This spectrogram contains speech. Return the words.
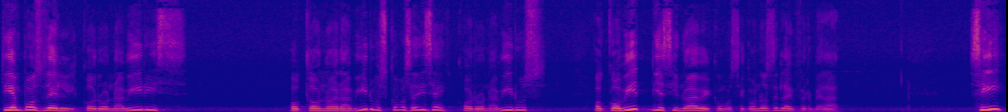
tiempos del coronavirus o coronavirus, ¿cómo se dice? Coronavirus o COVID-19, como se conoce la enfermedad. Sí,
